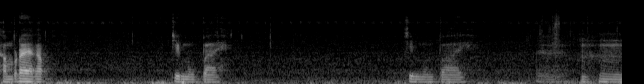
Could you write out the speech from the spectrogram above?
คำแรกครับ จิ้มลงไป จิ้มลงไปอ่า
